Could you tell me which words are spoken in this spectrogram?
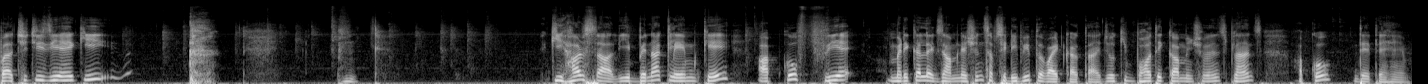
पर अच्छी चीज़ ये है कि कि हर साल ये बिना क्लेम के आपको फ्री मेडिकल एग्जामिनेशन सब्सिडी भी प्रोवाइड करता है, जो कि बहुत ही कम इंश्योरेंस प्लान्स आपको देते हैं।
